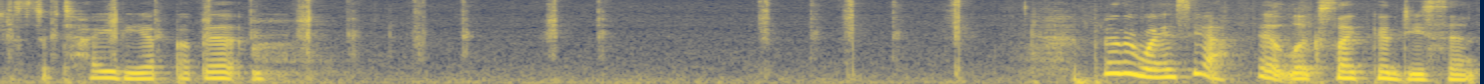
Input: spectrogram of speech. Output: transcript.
Just to tidy up a bit. But otherwise, yeah, it looks like a decent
